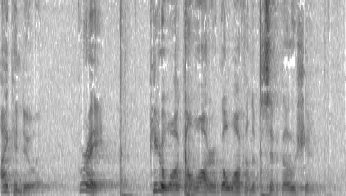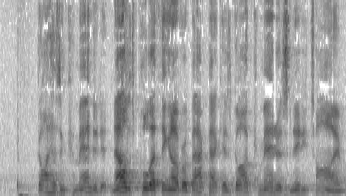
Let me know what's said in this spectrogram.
I can do it. Great. Peter walked on water. Go walk on the Pacific Ocean. God hasn't commanded it. Now let's pull that thing out of our backpack. Has God commanded us at any time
